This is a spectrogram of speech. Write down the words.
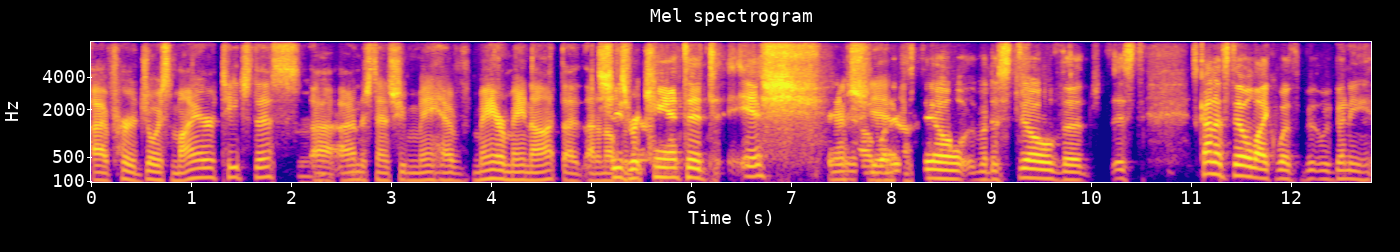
I've heard Joyce Meyer teach this. Mhm. Uh, I understand she may have, may or may not. I, I don't know. She's recanted ish, Ish, but yeah. it's still, but it's still the it's it's kind of still like with with Benny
